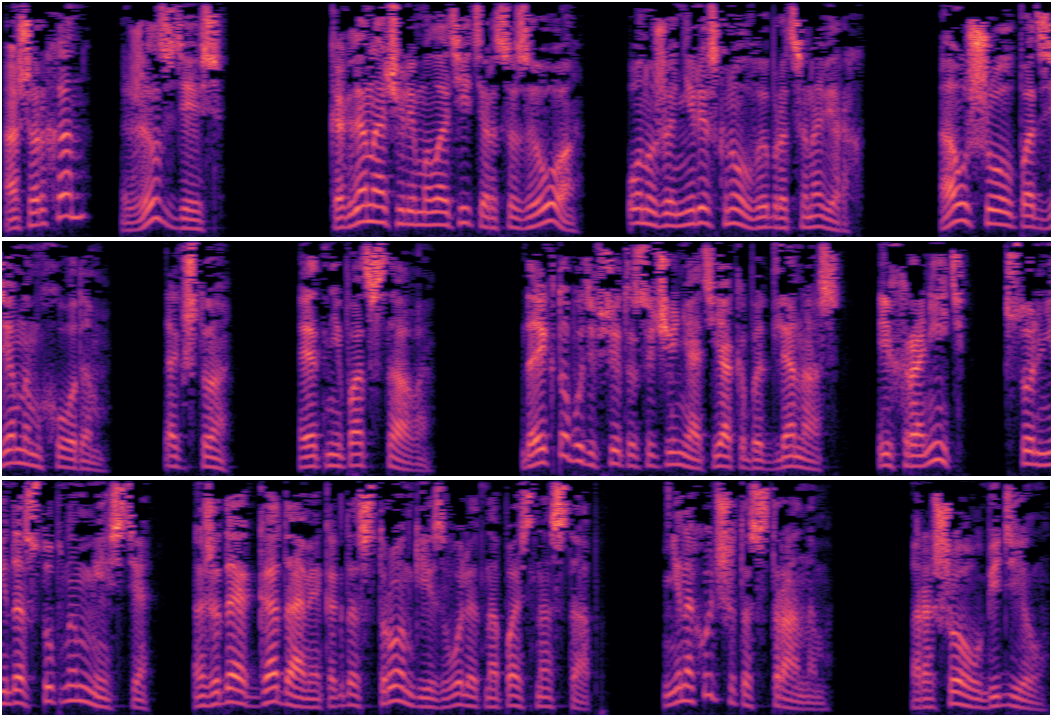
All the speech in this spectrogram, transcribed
а Шархан жил здесь. Когда начали молотить РСЗО, он уже не рискнул выбраться наверх, а ушел подземным ходом. Так что это не подстава. Да и кто будет все это сочинять якобы для нас и хранить в столь недоступном месте, ожидая годами, когда стронги изволят напасть на стаб? Не находишь это странным? Хорошо, убедил.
